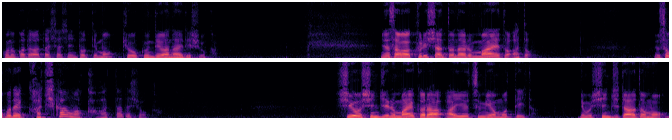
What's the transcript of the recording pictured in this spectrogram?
このことは私たちにとっても教訓ではないでしょうか。皆さんはクリスチャンとなる前と後、そこで価値観は変わったでしょうか死を信じる前からああいう罪を持っていた。でも信じた後も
